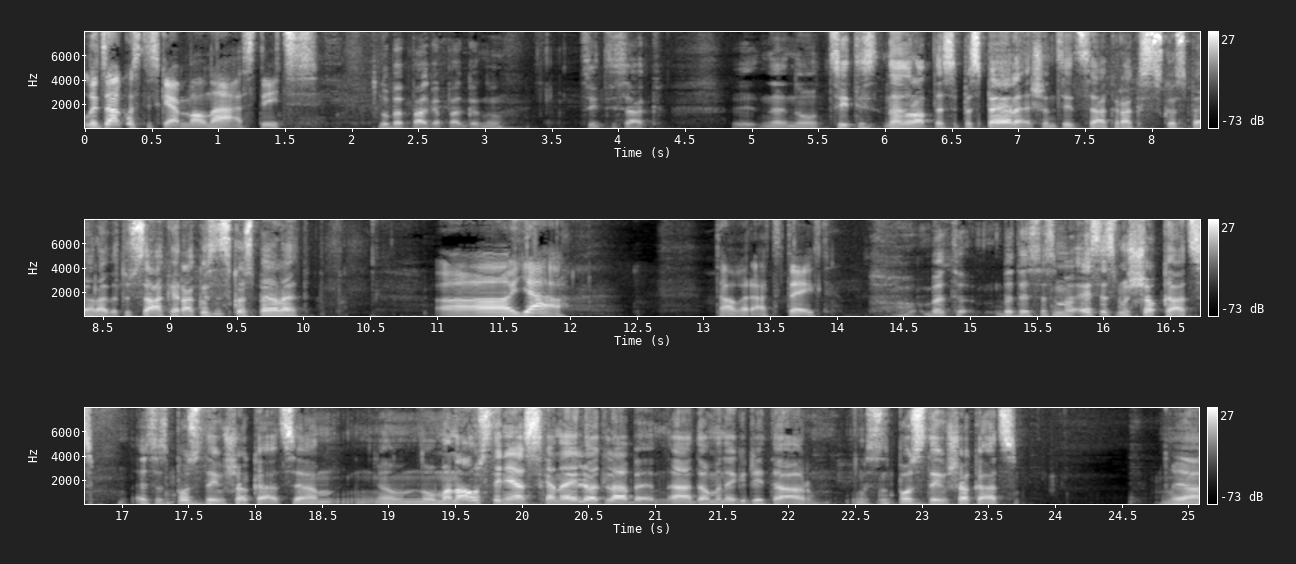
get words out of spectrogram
līdz akustiskajām vēl neesmu ticis. Nu, bet paga, paga, nu. Citi saka, Ne, nu, citi, ne, nu, labi, tas ir par spēlēšanu. Citi sāk ar akustisko spēlēt, bet tu sāki ar akustisko spēlēt. Uh, jā, tā varētu teikt. Bet, bet es, esmu, es esmu šokāts. Es esmu pozitīvi šokāts. Jā. Nu, man austiņās skanēja ļoti labi Dominika ģitāra. Es esmu pozitīvi šokāts. Jā.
